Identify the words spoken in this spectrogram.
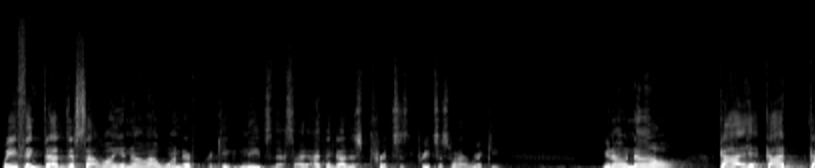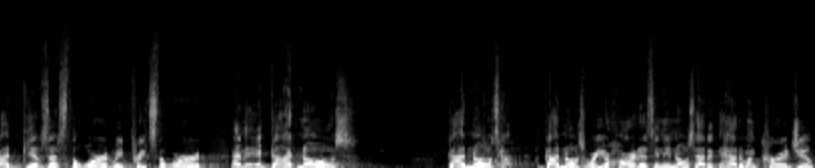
Well, you think Doug just thought, Well, you know, I wonder if Ricky needs this. I, I think I'll just preach, preach this one at Ricky. You know, no. God, God, God gives us the word, we preach the word, and, and God knows. God knows, how, God knows where your heart is, and He knows how to, how to encourage you.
